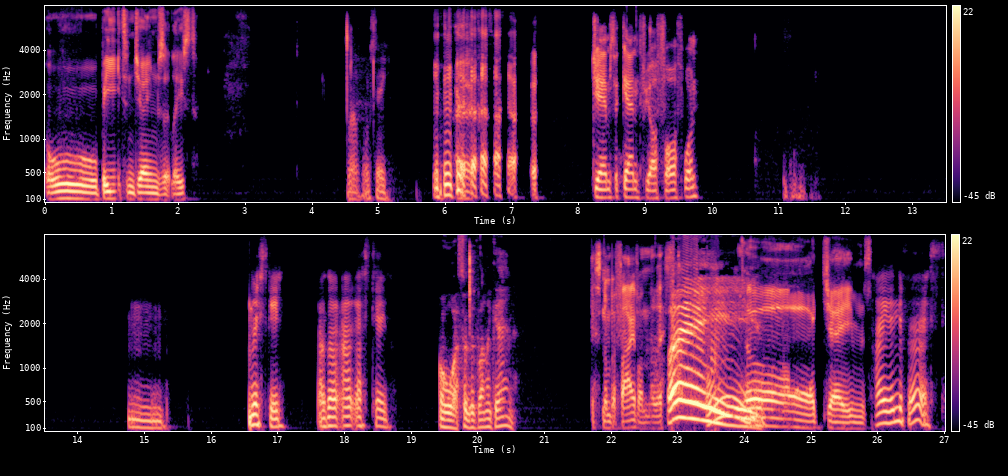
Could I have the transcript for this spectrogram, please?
Oh, beaten James at least. Well, we'll see. James again for your fourth one. Hmm. Risky. I'll go Outlast 2. Oh, that's a good one again. It's number five on the list. Hey! oh, James. Higher than the first.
